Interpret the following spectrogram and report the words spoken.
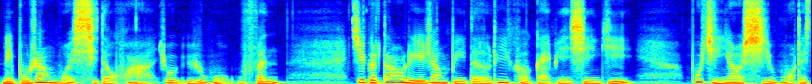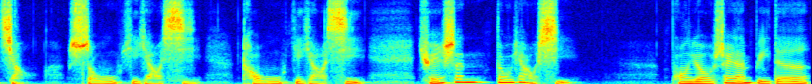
你不让我洗的话，就与我无份。”这个道理让彼得立刻改变心意，不仅要洗我的脚，手也要洗，头也要洗，全身都要洗。朋友，虽然彼得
